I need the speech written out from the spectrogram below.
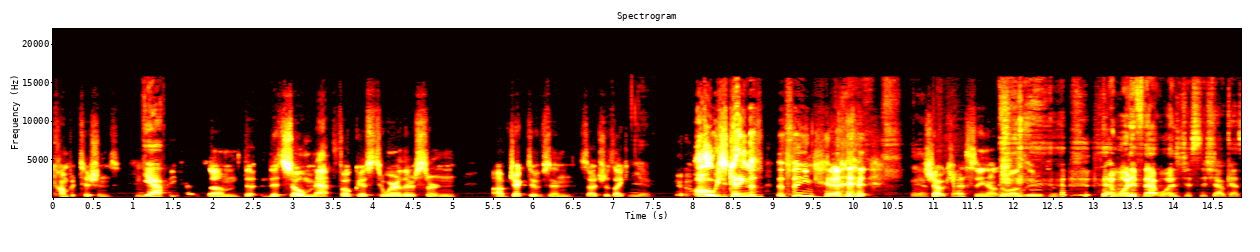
competitions yeah. because um the it's so map focused to where there's certain objectives and such as like Yeah. oh he's getting the the thing Yeah. shoutcasting out the wazoo what if that was just the shoutcast?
